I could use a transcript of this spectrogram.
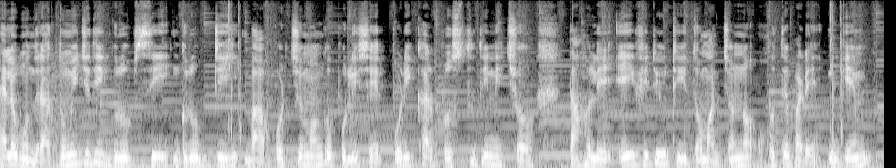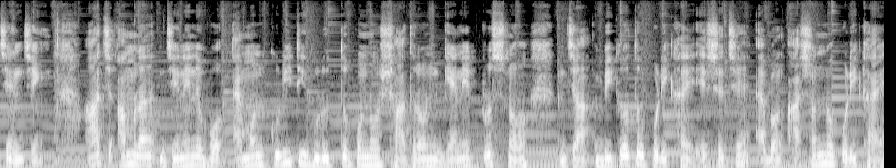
হ্যালো বন্ধুরা, তুমি যদি গ্রুপ সি গ্রুপ ডি বা পশ্চিমবঙ্গ পুলিশের পরীক্ষার প্রস্তুতি নিচ্ছ, তাহলে এই ভিডিওটি তোমার জন্য হতে পারে গেম চেঞ্জিং আজ আমরা জেনে নেব এমন কুড়িটি গুরুত্বপূর্ণ সাধারণ জ্ঞানের প্রশ্ন যা বিগত পরীক্ষায় এসেছে এবং আসন্ন পরীক্ষায়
